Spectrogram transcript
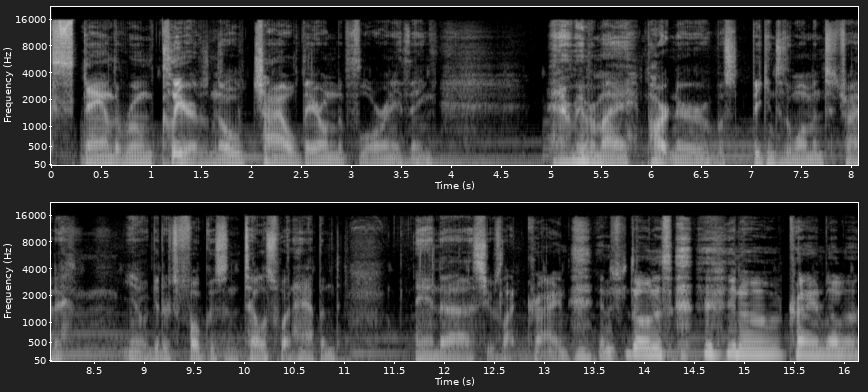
scanned the room clear. There was no child there on the floor or anything. And I remember my partner was speaking to the woman to try to, you know, get her to focus and tell us what happened. And uh, she was like crying, and she told us, you know, crying, blah blah.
